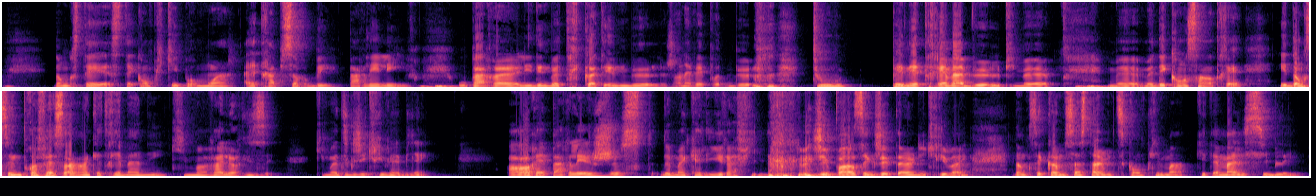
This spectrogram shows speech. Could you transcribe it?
Donc, c'était compliqué pour moi être absorbé par les livres ou par euh, l'idée de me tricoter une bulle. J'en avais pas de bulle. Tout pénétrait ma bulle puis me, me, me déconcentrait. Et donc, c'est une professeure en quatrième année qui m'a valorisé, qui m'a dit que j'écrivais bien. Or, elle parlait juste de ma calligraphie. J'ai pensé que j'étais un écrivain. Donc, c'est comme ça, c'était un petit compliment qui était mal ciblé,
